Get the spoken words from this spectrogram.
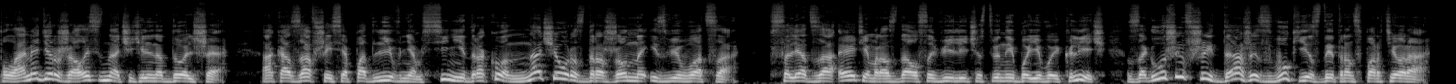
пламя держалось значительно дольше. Оказавшийся под ливнем синий дракон начал раздраженно извиваться. Вслед за этим раздался величественный боевой клич, заглушивший даже звук езды транспортера.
